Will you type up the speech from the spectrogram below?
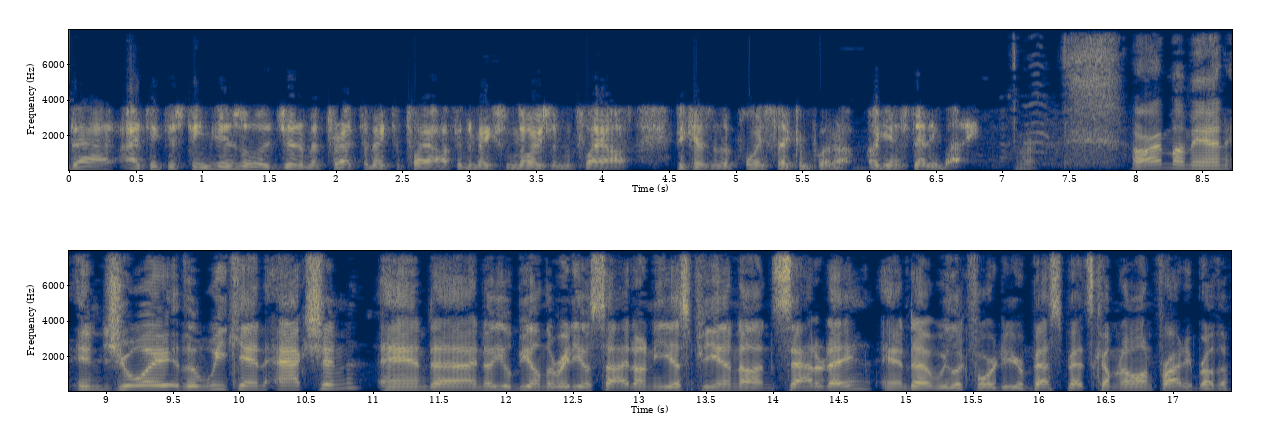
that I think this team is a legitimate threat to make the playoff and to make some noise in the playoff because of the points they can put up against anybody. All right. All right, my man. Enjoy the weekend action. And uh, I know you'll be on the radio side on ESPN on Saturday. And uh, we look forward to your best bets coming up on Friday, brother.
